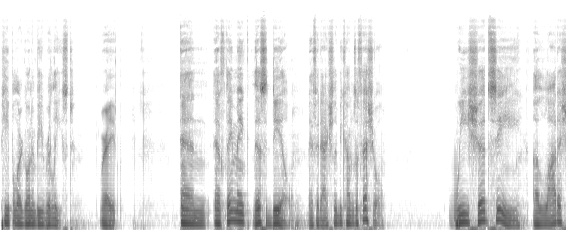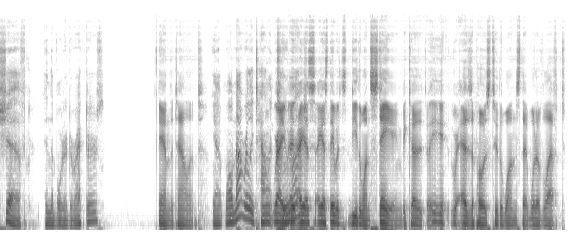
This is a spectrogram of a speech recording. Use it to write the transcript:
people are going to be released. Right. And if they make this deal, if it actually becomes official, we should see a lot of shift in the board of directors. And the talent. Yeah, well, not really talent, Right. I, I guess I guess they would be the ones staying because eh, as opposed to the ones that would have left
